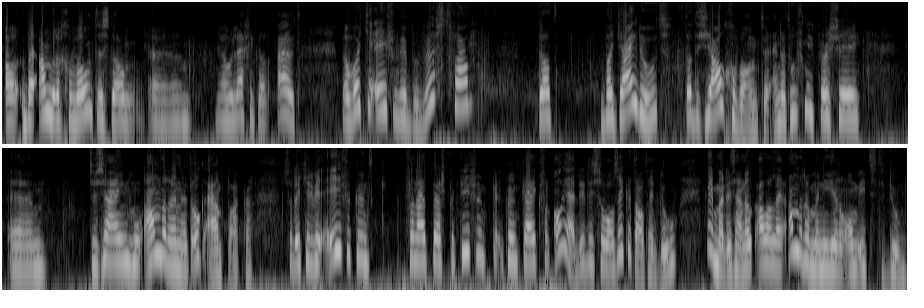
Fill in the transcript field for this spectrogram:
al, bij andere gewoontes dan, um, ja, hoe leg ik dat uit? Dan word je even weer bewust van dat wat jij doet, dat is jouw gewoonte. En dat hoeft niet per se um, te zijn hoe anderen het ook aanpakken. Zodat je er weer even kunt vanuit perspectief kunt kijken van, oh ja, dit is zoals ik het altijd doe. Hé, hey, maar er zijn ook allerlei andere manieren om iets te doen.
